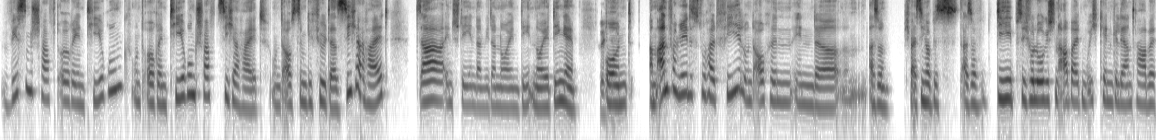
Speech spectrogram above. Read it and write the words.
Wissenschaft Orientierung und Orientierung schafft Sicherheit. Und aus dem Gefühl der Sicherheit, da entstehen dann wieder neue, neue Dinge. Richtig. Und am Anfang redest du halt viel und auch in, in der, ähm, also ich weiß nicht, ob es, also die psychologischen Arbeiten, wo ich kennengelernt habe,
